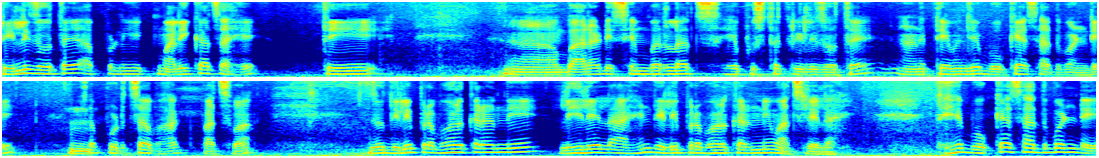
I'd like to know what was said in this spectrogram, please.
रिलीज होतं आहे आपण एक मालिकाच आहे. ती बारा डिसेंबरलाच हे पुस्तक रिलीज होतं आहे आणि ते म्हणजे बोक्या सातबंडे. पुढचा भाग पाचवा. जो दिलीप प्रभावळकरांनी लिहिलेला आहे आणि दिलीप प्रभावळकरांनी वाचलेला आहे. तर हे बोक्या सातबंडे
